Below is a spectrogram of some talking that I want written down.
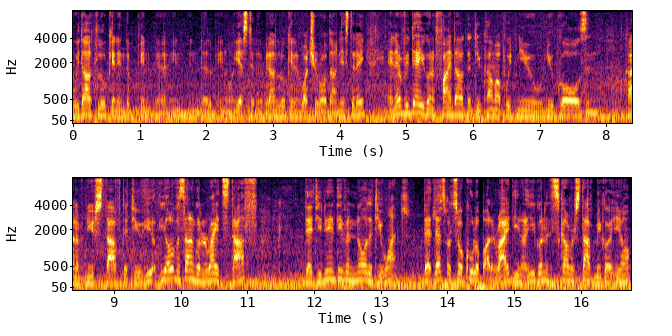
without looking in the in, uh, in, in the you know yesterday without looking at what you wrote down yesterday. And every day you're going to find out that you come up with new new goals and kind of new stuff that you you, you all of a sudden going to write stuff that you didn't even know that you want. That, that's what's so cool about it, right? You know, you're gonna discover stuff because you know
